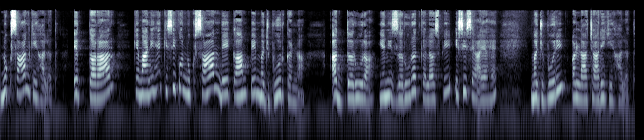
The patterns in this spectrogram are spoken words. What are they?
نقصان کی حالت۔ اضطرار کے معنی ہے کسی کو نقصان دہ کام پہ مجبور کرنا۔ ادرورا یعنی ضرورت کا لفظ بھی اسی سے آیا ہے، مجبوری اور لاچاری کی حالت۔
